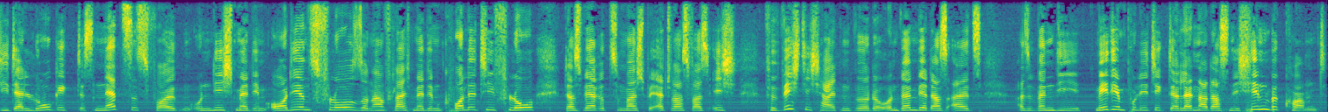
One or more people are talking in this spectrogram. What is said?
die der Logik des Netzes folgen und nicht mehr dem Audience Flow, sondern vielleicht mehr dem Quality Flow. Das wäre zum Beispiel etwas, was ich für wichtig halten würde. Und wenn wir das als also wenn die Medienpolitik der Länder das nicht hinbekommt,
